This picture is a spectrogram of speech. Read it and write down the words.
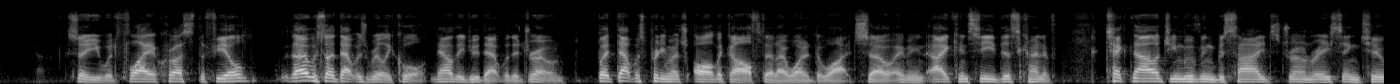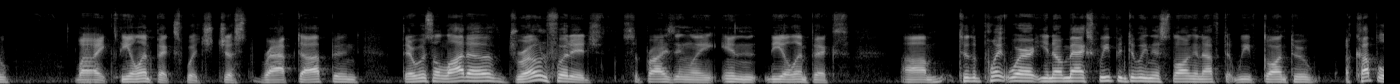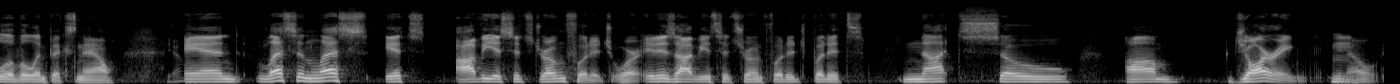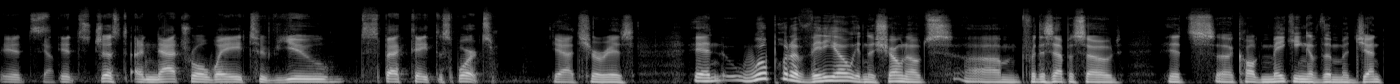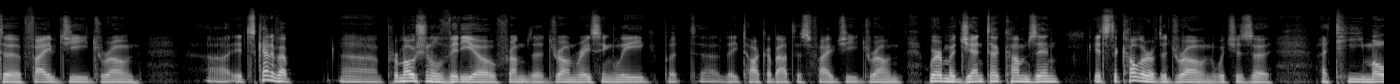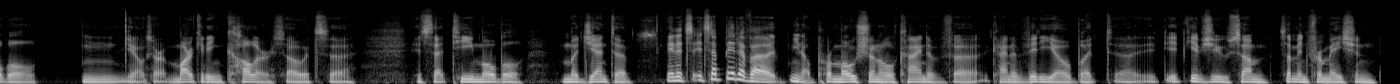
So you would fly across the field. I always thought that was really cool. Now they do that with a drone. But that was pretty much all the golf that I wanted to watch. So, I mean, I can see this kind of technology moving besides drone racing to like the Olympics, which just wrapped up. And there was a lot of drone footage, surprisingly, in the Olympics. Um, to the point where, you know, Max, we've been doing this long enough that we've gone through a couple of Olympics now, yeah. and less and less it's obvious it's drone footage, or it is obvious it's drone footage, but it's not so um, jarring. You know, it's Yeah. it's just a natural way to view, spectate the sports. Yeah, it sure is. And we'll put a video in the show notes um, for this episode. It's uh, called Making of the Magenta 5G Drone. Uh, it's kind of a uh, promotional video from the Drone Racing League, but uh, they talk about this 5G drone. Where magenta comes in, it's the color of the drone, which is a, a T-Mobile, mm, you know, sort of marketing color. So it's uh, it's that T-Mobile magenta, and it's it's a bit of a you know promotional kind of uh, kind of video, but uh, it, it gives you some some information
